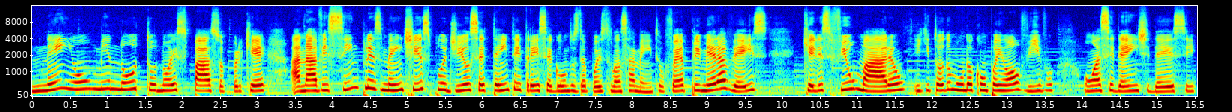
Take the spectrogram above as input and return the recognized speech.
nenhum minuto no espaço, porque a nave simplesmente explodiu 73 segundos depois do lançamento. Foi a primeira vez que eles filmaram e que todo mundo acompanhou ao vivo um acidente desse,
